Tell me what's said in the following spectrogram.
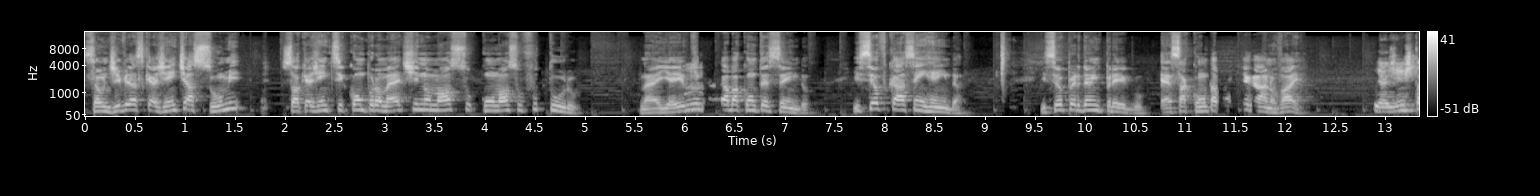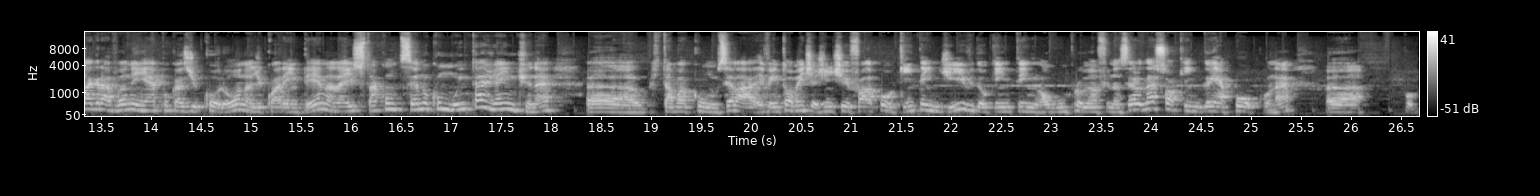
São dívidas que a gente assume, só que a gente se compromete no nosso, com o nosso futuro. Né? E aí o que, que acaba acontecendo? E se eu ficar sem renda? E se eu perder o emprego? Essa conta vai chegar, não vai? E a gente tá gravando em épocas de corona, de quarentena, né? Isso tá acontecendo com muita gente, né? Ah, que tava com, sei lá, eventualmente a gente fala, pô, quem tem dívida ou quem tem algum problema financeiro não é só quem ganha pouco, né? Po-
